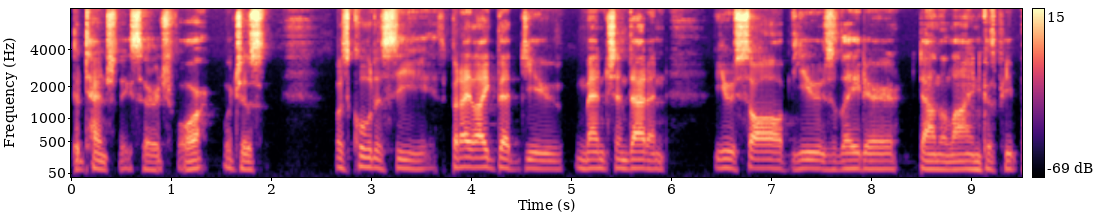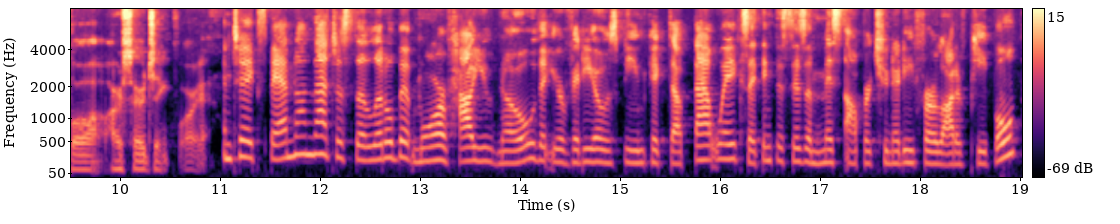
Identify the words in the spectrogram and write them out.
potentially search for, which is was cool to see. But I like that you mentioned that and you saw views later down the line because people are searching for it. And to expand on that just a little bit more of how you know that your video is being picked up that way, because I think this is a missed opportunity for a lot of people.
